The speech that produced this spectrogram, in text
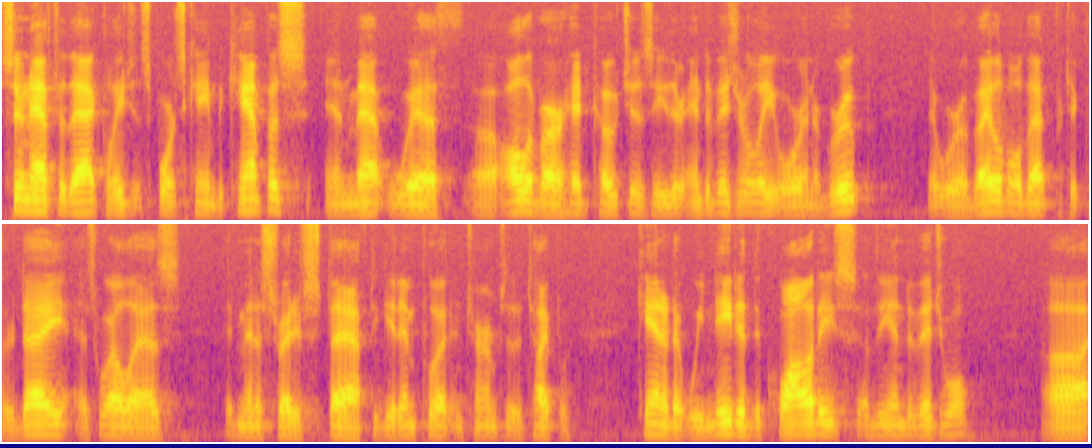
Soon after that, Collegiate Sports came to campus and met with uh, all of our head coaches, either individually or in a group that were available that particular day, as well as administrative staff to get input in terms of the type of candidate we needed, the qualities of the individual, uh,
